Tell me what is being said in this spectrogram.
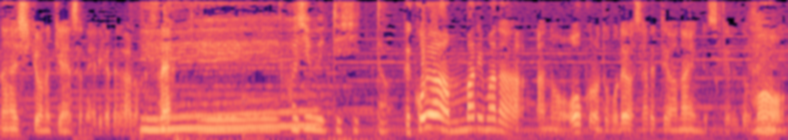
内視鏡の検査のやり方があるんですね。へー初めて知った。で、これはあんまりまだ、あの、多くのところではされてはないんですけれども、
